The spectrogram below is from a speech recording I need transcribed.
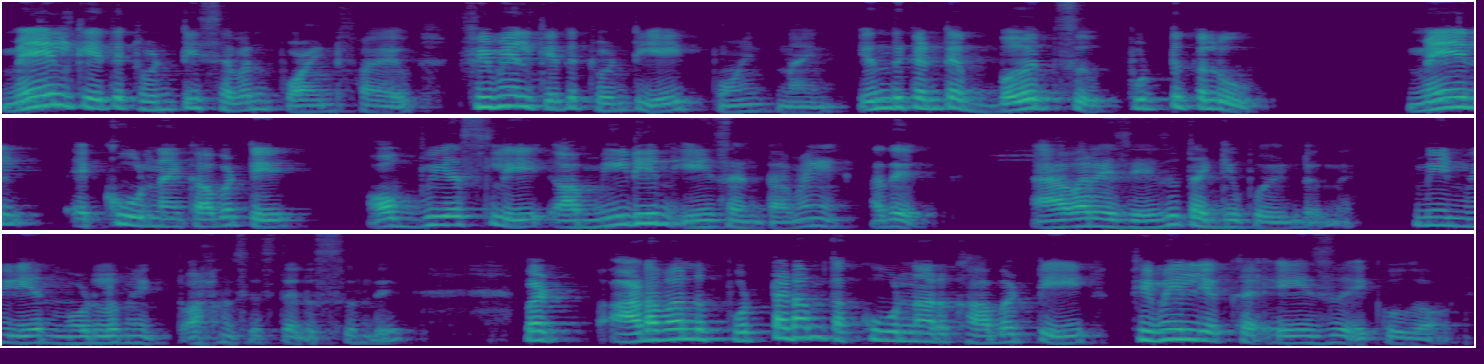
మేల్కి అయితే ట్వంటీ సెవెన్ పాయింట్ ఫైవ్ ఫిమేల్కి అయితే ట్వంటీ ఎయిట్ పాయింట్ నైన్. ఎందుకంటే బర్డ్స్ పుట్టుకలు మేల్ ఎక్కువ ఉన్నాయి కాబట్టి ఆబ్వియస్లీ ఆ మీడియన్ ఏజ్ అంటామే. అదే యావరేజ్ ఏజ్ తగ్గిపోయి ఉంటుంది. మీన్ మీడియన్ మోడ్లో మీకు ప్రాబ్లమ్స్ తెలుస్తుంది. బట్ ఆడవాళ్ళు పుట్టడం తక్కువ ఉన్నారు కాబట్టి ఫిమేల్ యొక్క ఏజ్ ఎక్కువగా ఉంది.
